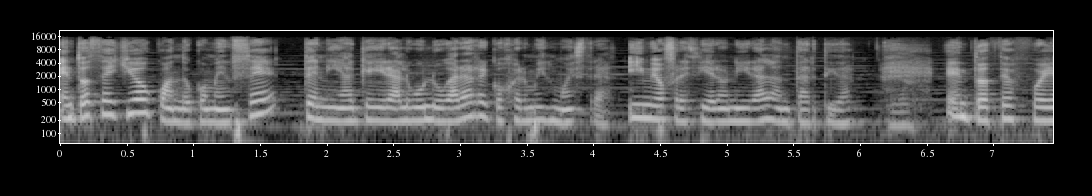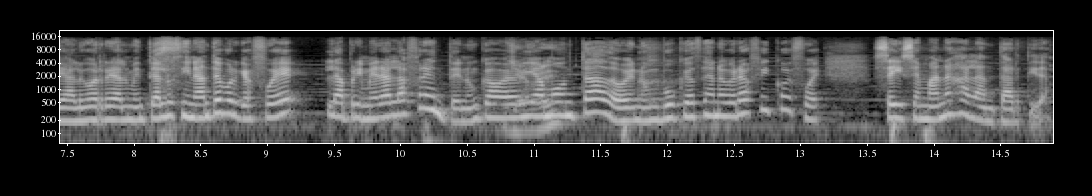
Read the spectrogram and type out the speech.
Entonces yo cuando comencé tenía que ir a algún lugar a recoger mis muestras y me ofrecieron ir a la Antártida. Entonces fue algo realmente alucinante porque fue la primera en la frente. Nunca me había montado en un buque oceanográfico y fue seis semanas a la Antártida.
